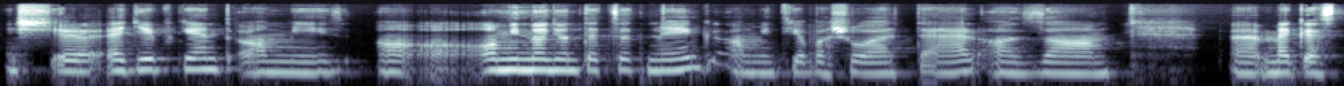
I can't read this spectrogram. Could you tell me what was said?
És egyébként, ami, a, ami nagyon tetszett még, amit javasoltál, az a meg ezt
